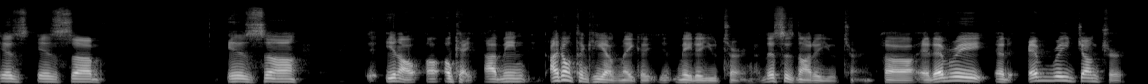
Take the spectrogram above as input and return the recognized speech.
is, is um, is uh, you know okay i mean i don't think he has make a, made a u-turn this is not a u-turn uh, at every at every juncture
